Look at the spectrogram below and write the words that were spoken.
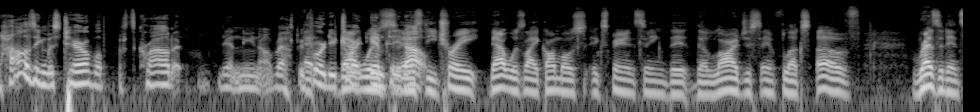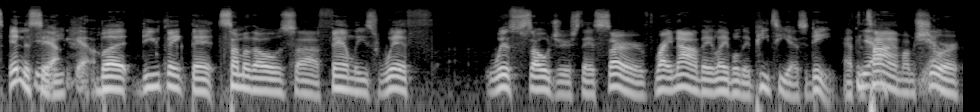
housing was terrible. It was crowded. Then you know that's before Detroit that was, emptied as out. Detroit, that was like almost experiencing the the largest influx of residents in the city. yeah. But do you think that some of those uh, families with with soldiers that served right now they labeled it PTSD. At the Yeah, time, I'm yeah. sure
